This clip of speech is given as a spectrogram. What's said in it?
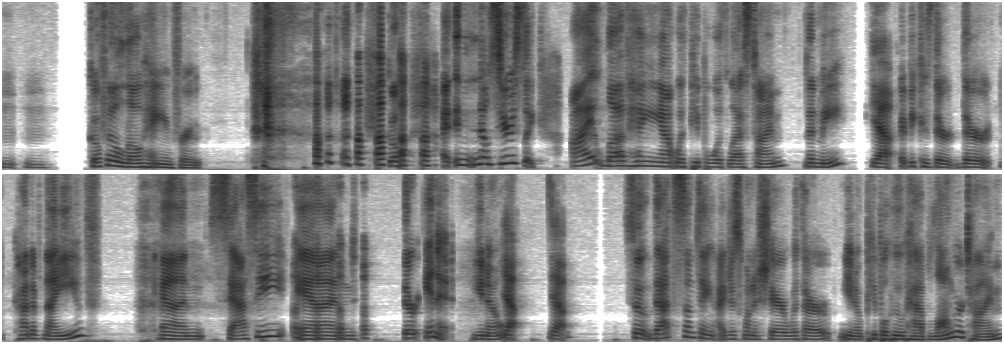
mm-mm. go for the low hanging fruit. go, I, no, seriously, I love hanging out with people with less time than me Yeah. right? because they're they're kind of naive and sassy and they're in it, you know. Yeah. Yeah. So that's something I just want to share with our, you know, people who have longer time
